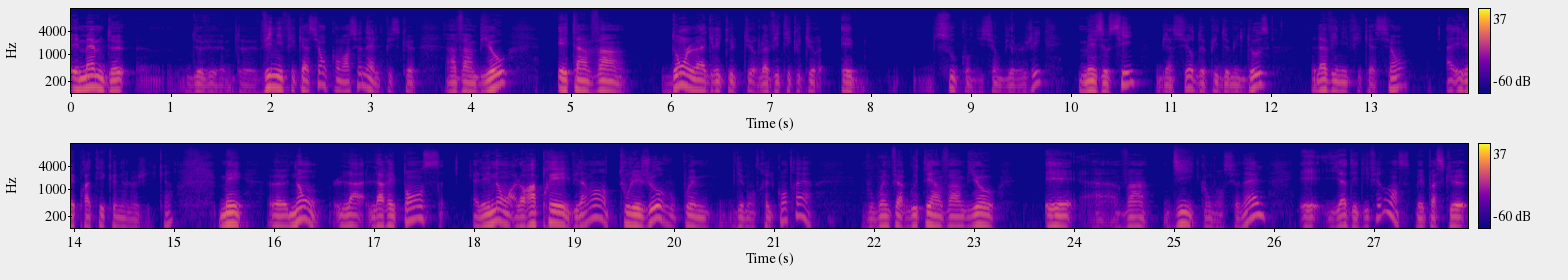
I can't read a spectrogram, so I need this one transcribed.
et même de, de, vinification conventionnelle, puisque un vin bio est un vin dont l'agriculture, la viticulture est sous conditions biologiques, mais aussi, bien sûr, depuis 2012, la vinification et les pratiques œnologiques. Hein. Mais euh, non, la, réponse, elle est non. Alors après, évidemment, tous les jours, vous pouvez me démontrer le contraire. Vous pouvez me faire goûter un vin bio et un vin dit conventionnel, et il y a des différences. Mais parce qu'il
